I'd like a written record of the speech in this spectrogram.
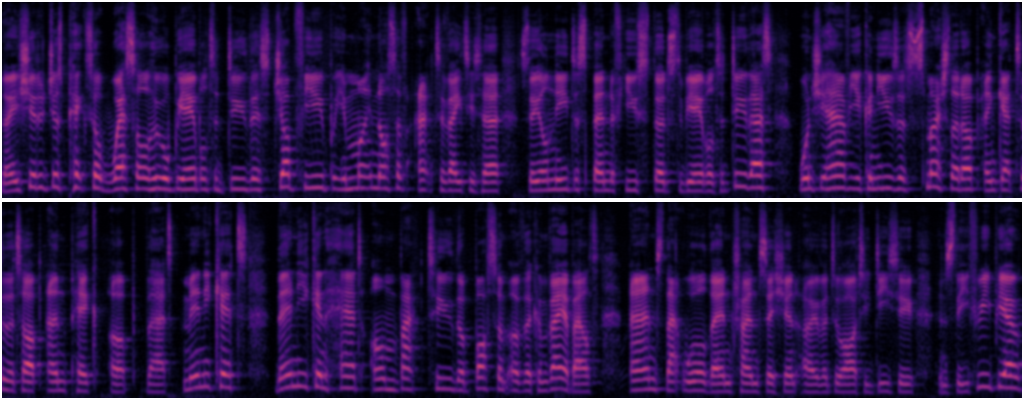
Now you should have just picked up Wesell who will be able to do this job for you but you might not have activated her so you'll need to spend a few studs to be able to do that. Once you have you can use her to smash that up and get to the top and pick up that mini kit. Then you can head on back to the bottom of the conveyor belt and that will then transition over to R2-D2 and C-3PO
